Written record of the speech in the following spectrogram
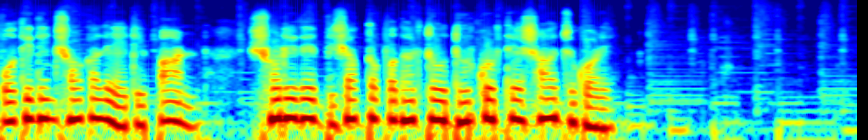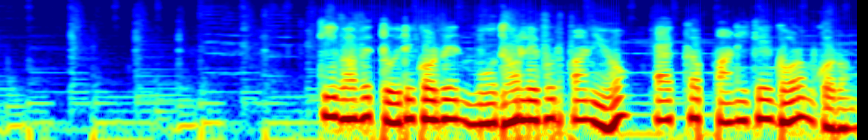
প্রতিদিন সকালে এটি পান, শরীরে বিষাক্ত পদার্থ দূর করতে সাহায্য করে। কীভাবে তৈরি করবেন মধু লেবুর পানীয়? এক কাপ পানিকে গরম করুন।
